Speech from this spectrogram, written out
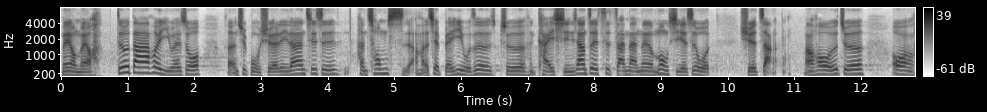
没有没有，就是大家会以为说可能去补学历，但其实很充实啊。而且北艺我真的觉得很开心，像这次展览那个梦喜也是我学长，然后我就觉得哇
